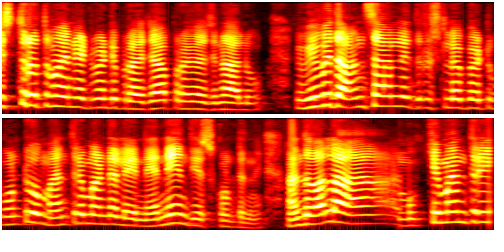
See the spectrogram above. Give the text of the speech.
విస్తృతమైనటువంటి ప్రజా ప్రయోజనాలు వివిధ అంశాలని దృష్టిలో పెట్టుకుంటూ మంత్రిమండలి నిర్ణయం తీసుకుంటుంది. అందువల్ల ముఖ్యమంత్రి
